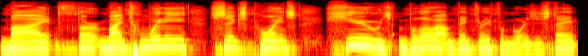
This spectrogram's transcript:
by thir- by 26 points. Huge blowout victory for Boise State.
